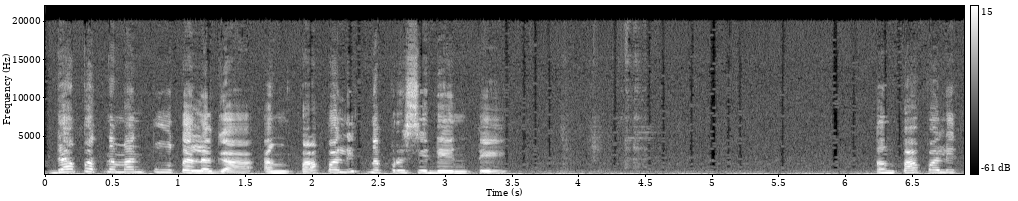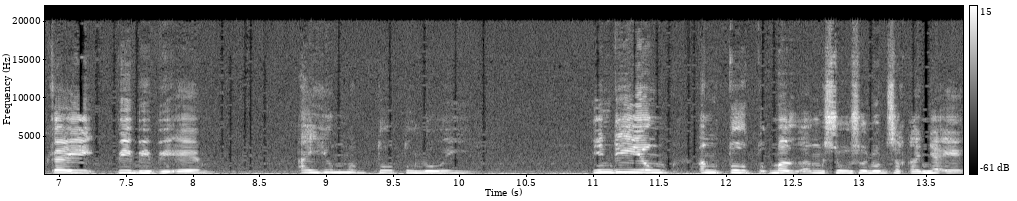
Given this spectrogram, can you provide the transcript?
dapat naman po talaga ang papalit na presidente ang papalit kay PBBM ay yung magtutuloy. Hindi yung ang tutu- mag, ang susunod sa kanya eh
